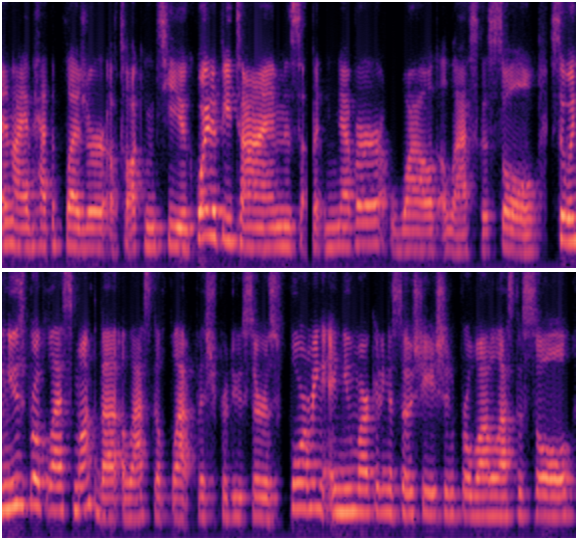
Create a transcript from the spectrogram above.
and I have had the pleasure of talking to you quite a few times, but never Wild Alaska Sole. So, when news broke last month about Alaska flatfish producers forming a new marketing association for Wild Alaska Sole,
